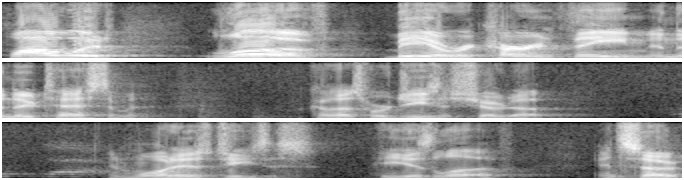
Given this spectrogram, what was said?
Why would love be a recurring theme in the New Testament? Because that's where Jesus showed up. And what is Jesus? He is love. And so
